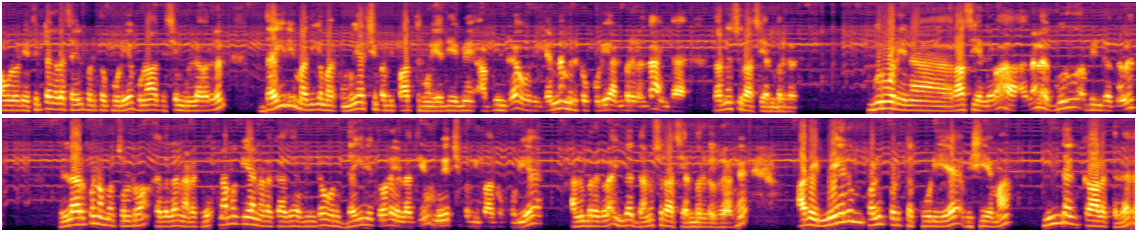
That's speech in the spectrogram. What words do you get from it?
அவங்களுடைய திட்டங்களை செயல்படுத்தக்கூடிய குணாதிசயம் உள்ளவர்கள் தைரியம் அதிகமாக இருக்கும். முயற்சி பண்ணி பார்த்துருவோம் எதையுமே அப்படின்ற ஒரு எண்ணம் இருக்கக்கூடிய அன்பர்கள் தான் இந்த தனுசு ராசி அன்பர்கள். குருவுடைய ராசி அல்லவா? அதனால குரு அப்படின்றதுனால எல்லாருக்கும் நம்ம சொல்றோம் அதெல்லாம் நடக்குது. நமக்கு ஏன் நடக்காது அப்படின்ற ஒரு தைரியத்தோட எல்லாத்தையும் முயற்சி பண்ணி பார்க்கக்கூடிய அன்பர்களா இந்த தனுசு ராசி அன்பர்கள் இருக்காங்க. அதை மேலும் வலுப்படுத்தக்கூடிய விஷயமா இந்த காலத்துல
